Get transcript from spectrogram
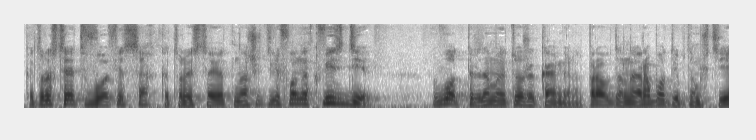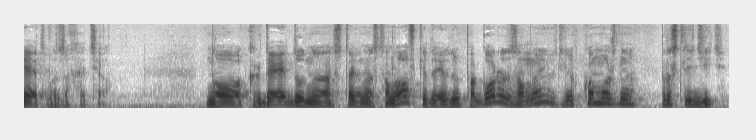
которые стоят в офисах, которые стоят в наших телефонах везде. Вот, передо мной тоже камера. Правда, она работает, потому что я этого захотел. Но когда я иду на, стою на остановке, да, я иду по городу, за мной легко можно проследить.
